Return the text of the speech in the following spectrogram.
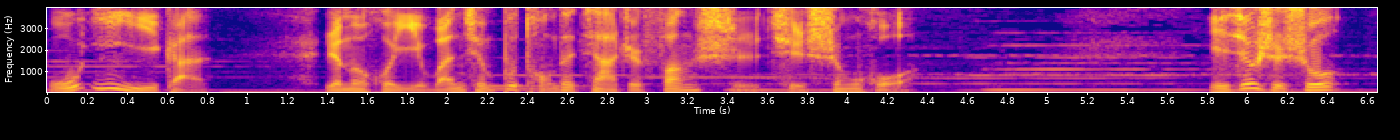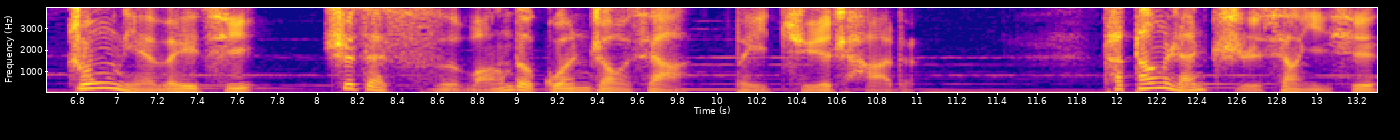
无意义感，人们会以完全不同的价值方式去生活。也就是说，中年危机是在死亡的关照下被觉察的。它当然指向一些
